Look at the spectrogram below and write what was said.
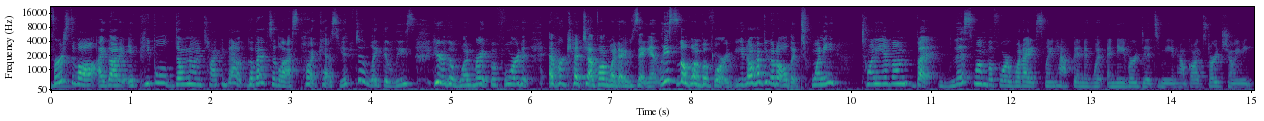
First of all, I got it. If people don't know what I'm talking about, go back to the last podcast. You have to like at least hear the one right before to ever catch up on what I'm saying. At least the one before. You don't have to go to all the 20, 20 of them. But this one before, what I explained happened and what a neighbor did to me and how God started showing me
